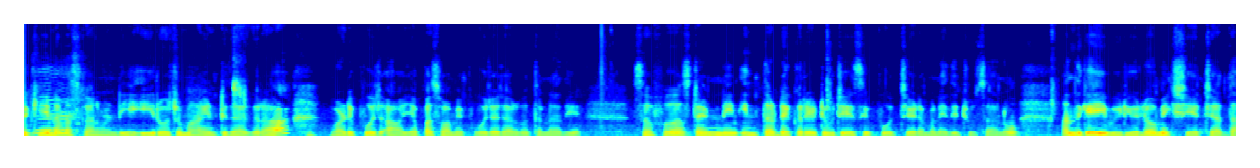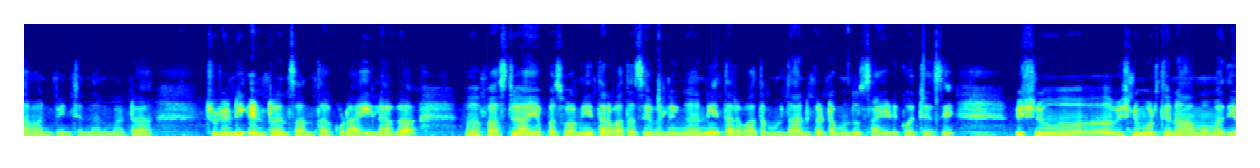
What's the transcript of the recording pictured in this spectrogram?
అందరికీ నమస్కారం అండి ఈరోజు మా ఇంటి దగ్గర వడి పూజ అయ్యప్ప స్వామి పూజ జరుగుతున్నది. సో ఫస్ట్ టైం నేను ఇంత డెకరేటివ్ చేసి పూజ చేయడం అనేది చూశాను. అందుకే ఈ వీడియోలో మీకు షేర్ చేద్దాం అనిపించింది అనమాట చూడండి ఎంట్రన్స్ అంతా కూడా ఇలాగా ఫస్ట్ అయ్యప్ప స్వామిని తర్వాత శివలింగాన్ని తర్వాత దానికంటే ముందు సైడ్కి వచ్చేసి విష్ణు విష్ణుమూర్తి నామం అది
